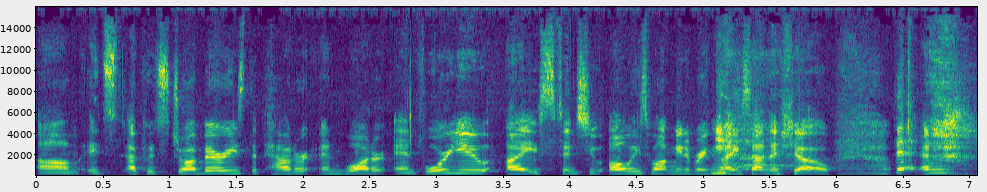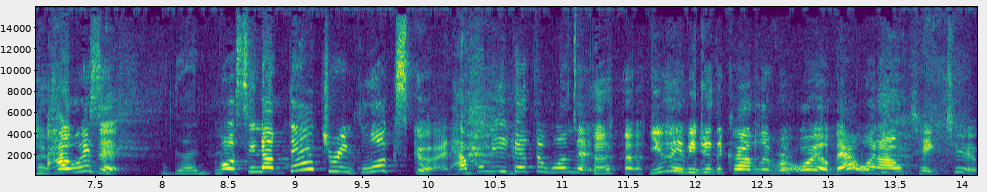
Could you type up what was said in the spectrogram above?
Um, it's I put strawberries, the powder, and water, and for you, ice. Since you always want me to bring ice on the show. That- how is it? Good. Well, see, now that drink looks good. How come you got the one that you maybe do the cod liver oil? That one I'll take too.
